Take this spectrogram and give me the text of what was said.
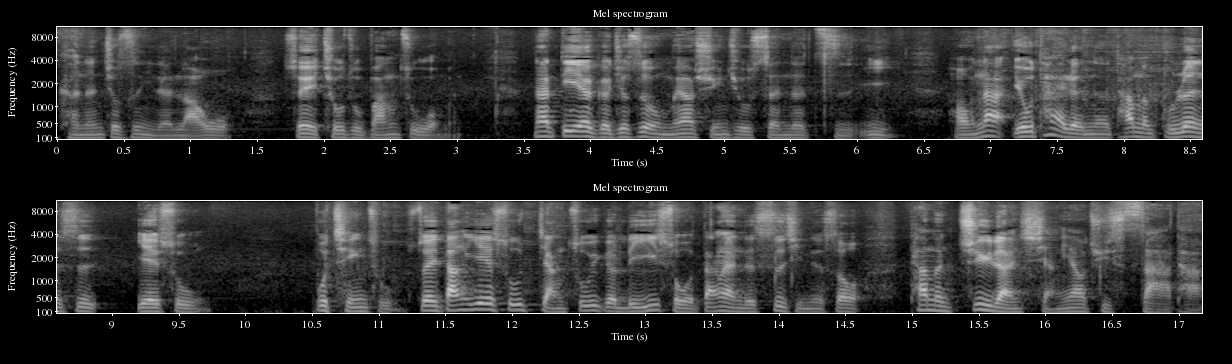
可能就是你的老我。所以求主帮助我们。那第二个就是我们要寻求神的旨意。好，那犹太人呢？他们不认识耶稣，不清楚，所以当耶稣讲出一个理所当然的事情的时候，他们居然想要去杀他。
